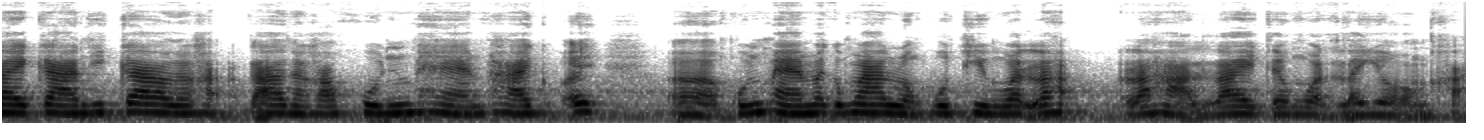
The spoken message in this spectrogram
รายการที่เก้านะคะเก้านะคะขุนแผนพายเอ้ยเอ่อขุนแผนมากมาหลวงปู่ทิมวัดละรหัสไร่จังหวัดระยองค่ะ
